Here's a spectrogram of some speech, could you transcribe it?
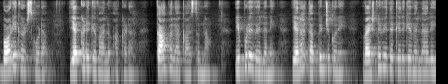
బాడీ గార్డ్స్ కూడా ఎక్కడికి వాళ్ళు అక్కడ కాపలా కాస్తున్నా ఇప్పుడు వీళ్ళని ఎలా తప్పించుకొని వైష్ణవి దగ్గరికి వెళ్ళాలి?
